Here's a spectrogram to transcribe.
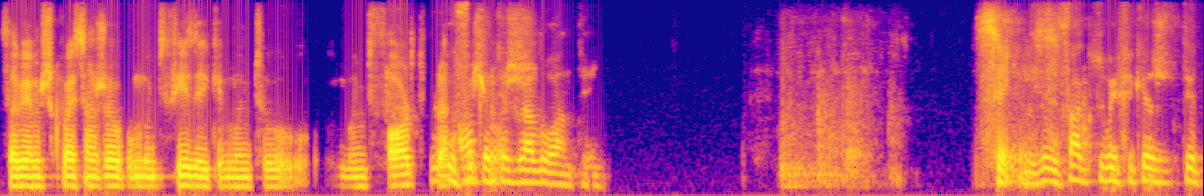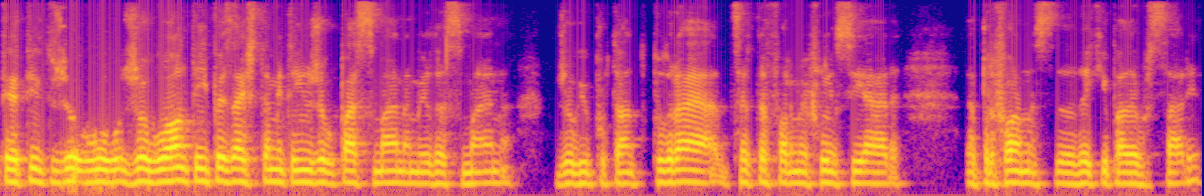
Sabemos que vai ser um jogo muito físico e muito, muito forte. Para o Benfica ter jogado ontem. Sim. Mas o facto do Benfica ter, ter tido jogo, jogo ontem e depois acho que também tem um jogo para a semana, meio da semana, um jogo importante, poderá de certa forma influenciar a performance da, da equipa adversária?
